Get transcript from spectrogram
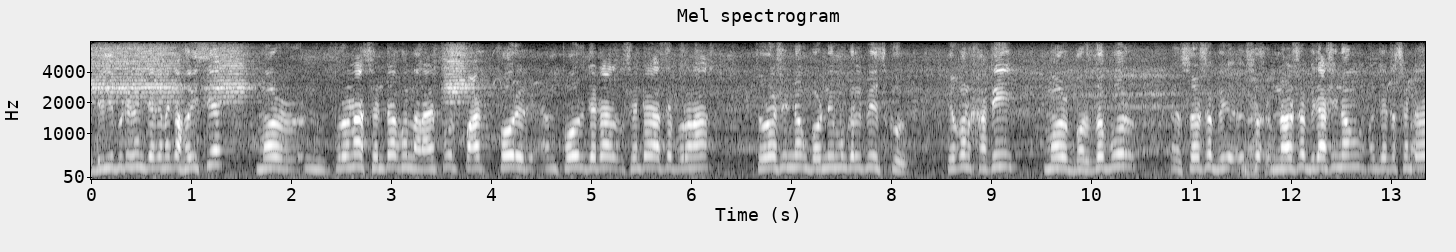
ডিলিমিটেশন যেখানে হয়েছে মোর উম, পুরোনা সেন্টারখন নারায়ণপুর পার্ট ফোর ফোর যেটা সেন্টার আছে পুরোনা চৌরাশি নং বর্ণিমুখ এল পি স্কুল এখন খাটি মোর বর্ধপুর ছয়শো নয়শো বিরাশী নং যেটা সেন্টার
